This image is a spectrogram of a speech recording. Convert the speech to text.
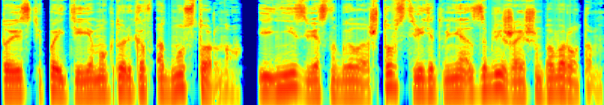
то есть пойти я мог только в одну сторону, и неизвестно было, что встретит меня за ближайшим поворотом.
